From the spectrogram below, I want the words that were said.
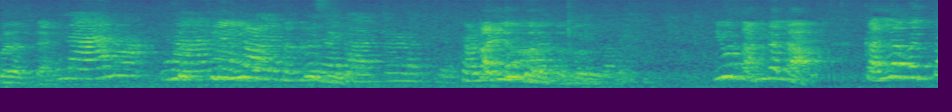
ಬರುತ್ತೆ. ಕಳ್ಳು ಇವ್ರು ಹಂಗಲ್ಲ. ಕಲ್ಲ ಬಂತ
